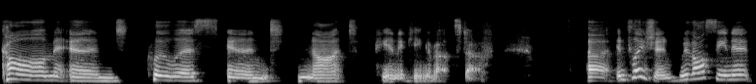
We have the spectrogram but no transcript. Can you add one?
calm and clueless and not panicking about stuff. Uh, inflation, we've all seen it.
